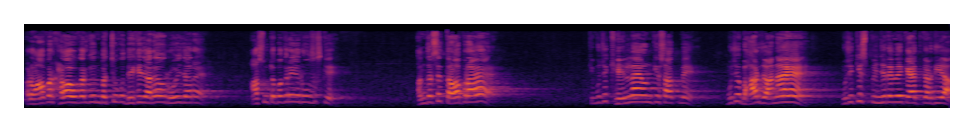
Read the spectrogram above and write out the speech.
और वहाँ पर खड़ा होकर के उन बच्चों को देखे जा रहा है और रोए जा रहा है। आँसू टपक रहे हैं रोज उसके। अंदर से तड़प रहा है कि मुझे खेलना है उनके साथ में। मुझे बाहर जाना है। मुझे किस पिंजरे में कैद कर दिया?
